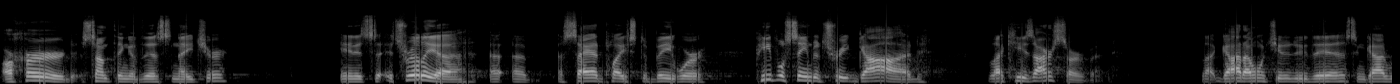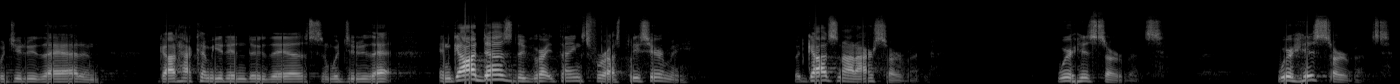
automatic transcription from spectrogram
or heard something of this nature. And it's, it's really a, a, a sad place to be where people seem to treat God like He's our servant. Like, God, I want you to do this, and God, would you do that? And God, how come you didn't do this? And would you do that? And God does do great things for us. Please hear me. But God's not our servant. We're His servants. We're His servants.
